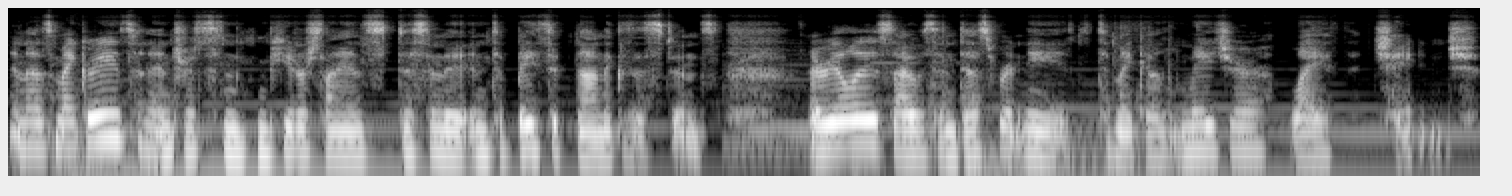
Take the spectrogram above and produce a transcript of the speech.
and as my grades and interests in computer science descended into basic non existence, I realized I was in desperate need to make a major life change.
